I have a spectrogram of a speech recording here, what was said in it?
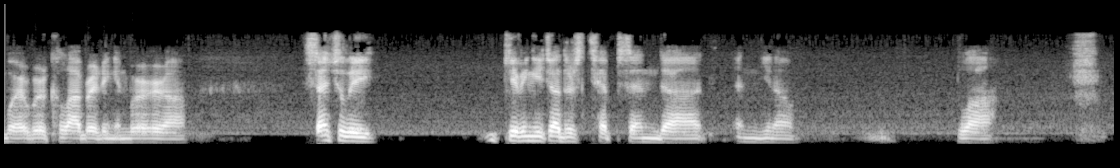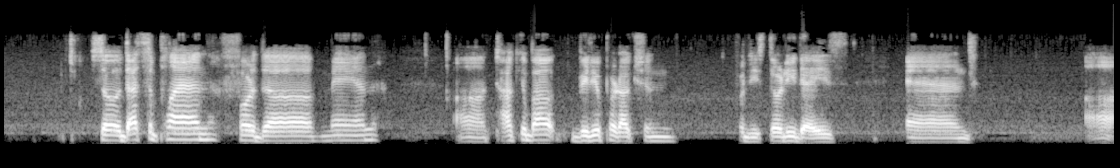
where we're collaborating and we're uh, essentially giving each other's tips and uh, and you know blah. So that's the plan for the man. Uh, talking about video production for these 30 days, and uh,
